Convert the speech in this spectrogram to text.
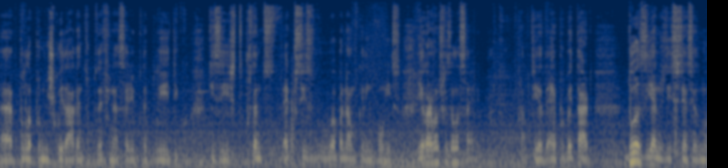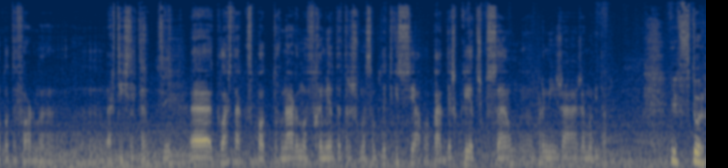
ah, pela promiscuidade entre o poder financeiro e o poder político que existe. Portanto, é preciso abanar um bocadinho com isso. E agora vamos fazê-lo a sério. Pronto, é aproveitar 12 anos de existência de uma plataforma ah, artística. Uh, que lá está, que se pode tornar uma ferramenta de transformação política e social. Opá, desde que a discussão, para mim, já, já é uma vitória. E futuro?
